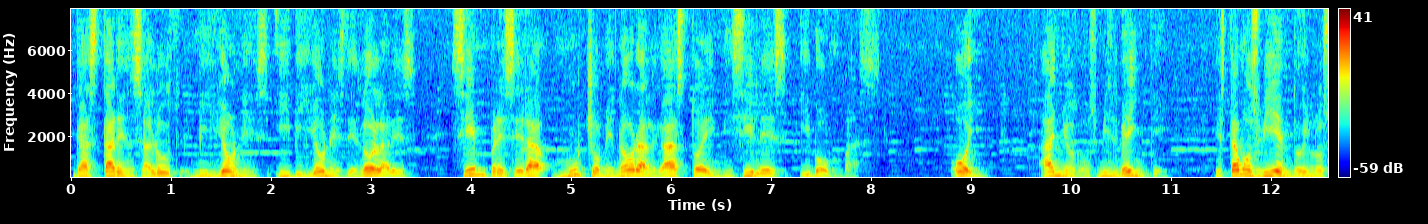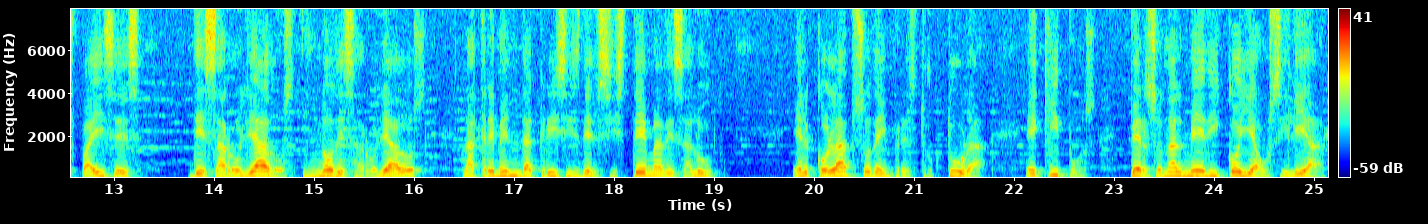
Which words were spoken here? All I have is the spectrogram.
Gastar en salud millones y billones de dólares siempre será mucho menor al gasto en misiles y bombas. Hoy, año 2020, estamos viendo en los países desarrollados y no desarrollados la tremenda crisis del sistema de salud, el colapso de infraestructura, equipos, personal médico y auxiliar.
